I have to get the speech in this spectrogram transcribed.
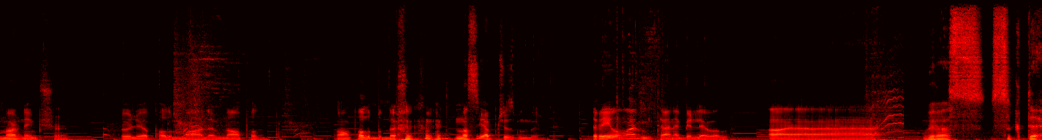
Bunlar neymiş ya? Öyle yapalım madem. Ne yapalım? Ne yapalım bunları? Nasıl yapacağız bunları? Draven var mı bir tane bir level? Aa, biraz sıktı.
